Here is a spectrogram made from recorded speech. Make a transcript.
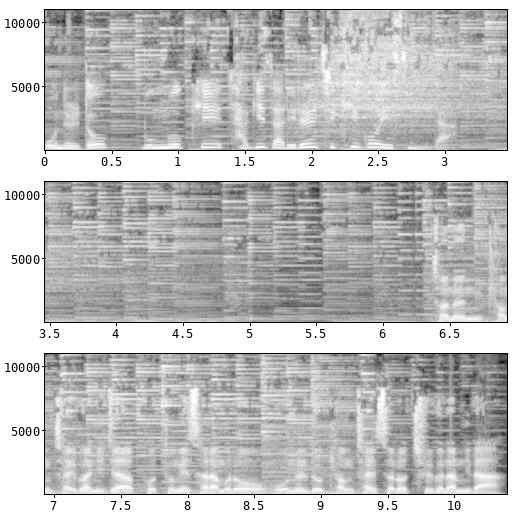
오늘도 묵묵히 자기 자리를 지키고 있습니다. 저는 경찰관이자 보통의 사람으로 오늘도 경찰서로 출근합니다.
